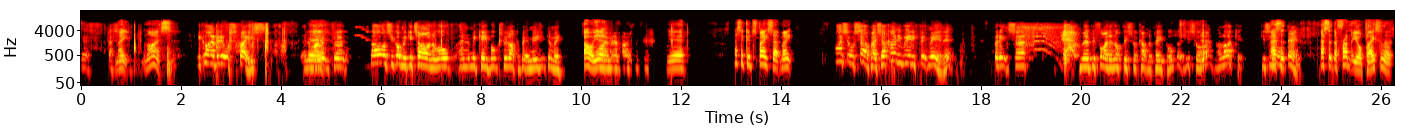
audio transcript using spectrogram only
Yes, that's it. Mate, nice. you got to have a little space at the Yeah. moment for. No, obviously got my guitar on the wall and my keyboard we like a bit of music, don't we? Oh, yeah. Iron Man poster. Yeah. That's a good space, that, mate. Nice little setup actually. I can only really fit me in it, but it's. uh well, Before I had an office for a couple of people, but it's all right. I like it. It's a That's little a- den. That's at the front of your place, isn't it?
